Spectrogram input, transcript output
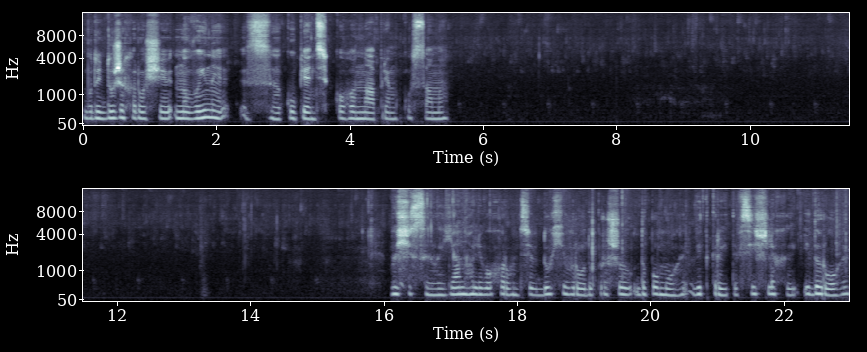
Будуть дуже хороші новини з Куп'янського напрямку саме. Вищі сили, янголів, охоронців, духів роду, прошу допомоги відкрити всі шляхи і дороги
